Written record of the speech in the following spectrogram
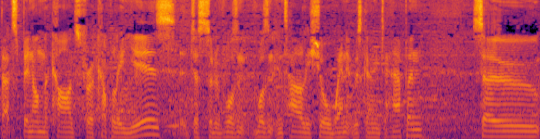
That's been on the cards for a couple of years. It just sort of wasn't wasn't entirely sure when it was going to happen. So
